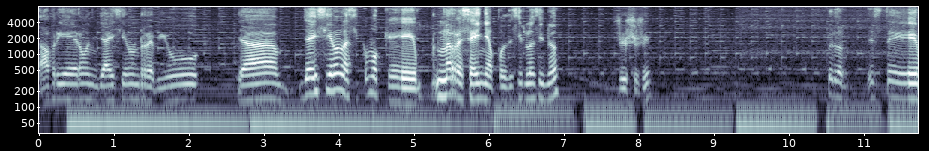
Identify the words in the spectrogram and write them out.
abrieron, ya hicieron review, ya, ya hicieron así como que una reseña, por decirlo así, ¿no? Sí, sí, sí. Perdón, este...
